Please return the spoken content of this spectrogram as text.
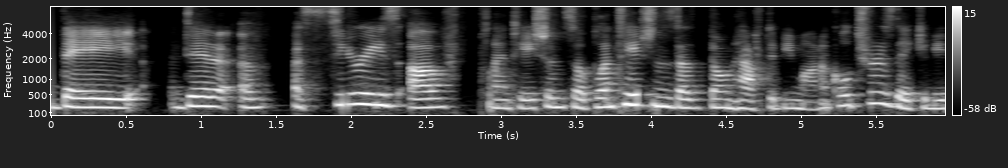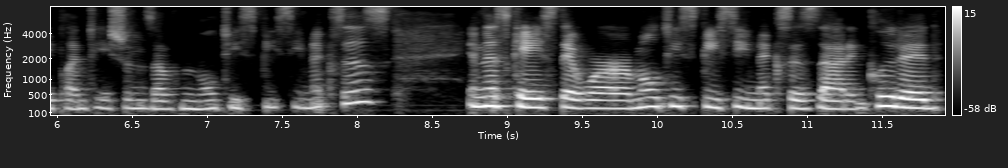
they did a, a, series of plantations. So plantations that don't have to be monocultures, they can be plantations of multi-species mixes. In this case, there were multi-species mixes that included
